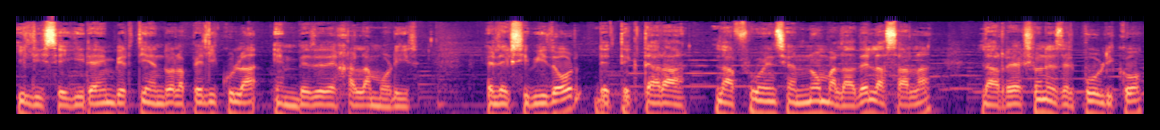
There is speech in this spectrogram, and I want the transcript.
y le seguirá invirtiendo la película en vez de dejarla morir. El exhibidor detectará la afluencia anómala de la sala, las reacciones del público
